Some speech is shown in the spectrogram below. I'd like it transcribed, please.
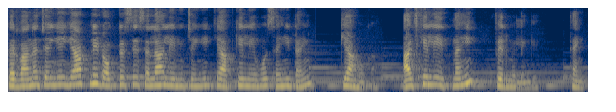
करवाना चाहिए, या अपने डॉक्टर से सलाह लेनी चाहिए कि आपके लिए वो सही टाइम क्या होगा। आज के लिए इतना ही, फिर मिलेंगे। Thank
